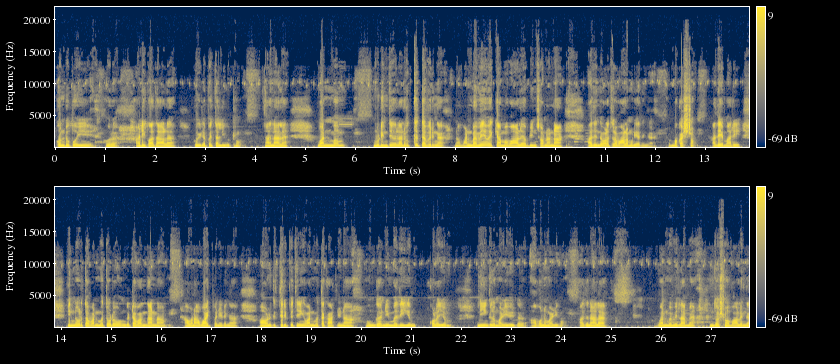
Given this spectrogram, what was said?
கொண்டு போய் ஒரு அடிபாதால குழியில் போய் தள்ளி விட்டுரும். அதனால் வன்மம் முடிந்த அளவுக்கு தவிருங்க. நான் வன்மமே வைக்காமல் வாழு அப்படின்னு சொன்னேன்னா அது இந்த உலகத்தில் வாழ முடியாதுங்க. ரொம்ப கஷ்டம். அதே மாதிரி இன்னொருத்த வன்மத்தோடு உங்ககிட்ட வந்தான்னா அவனை அவாய்ட் பண்ணிவிடுங்க அவனுக்கு திருப்பி நீங்கள் வன்மத்தை காட்டினா உங்கள் நிம்மதியும் கொலையும் நீங்களும் அழிவீர்கள். அவனும் அழிவான். அதனால் வன்மம் இல்லாமல் சந்தோஷமாக வாழுங்க.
